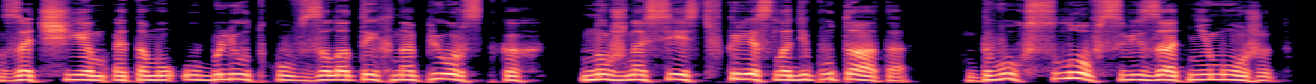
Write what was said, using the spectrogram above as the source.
зачем этому ублюдку в золотых наперстках нужно сесть в кресло депутата. Двух слов связать не может.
